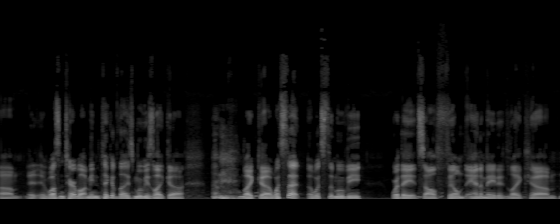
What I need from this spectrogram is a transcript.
um, it, it wasn't terrible. I mean, think of these movies like uh, like uh, what's that? Uh, what's the movie where they it's all filmed animated like um,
